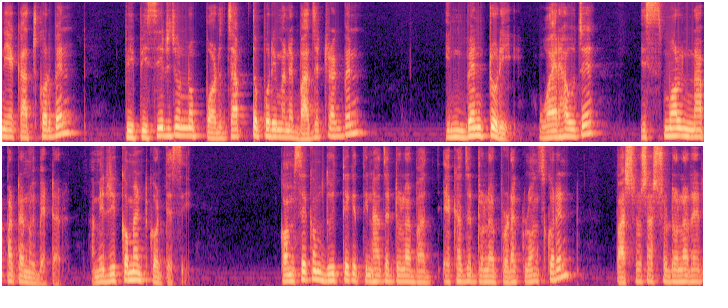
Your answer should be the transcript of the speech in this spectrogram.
নিয়ে কাজ করবেন পিপিসির জন্য পর্যাপ্ত পরিমাণে বাজেট রাখবেন ইনভেন্টরি ওয়ার হাউসে স্মল না পাঠানোই বেটার আমি রিকমেন্ড করতেছি। কমসে কম দুই থেকে তিন হাজার ডলার বা এক হাজার ডলার প্রোডাক্ট লঞ্চ করেন। পাঁচশো, সাতশো ডলারের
